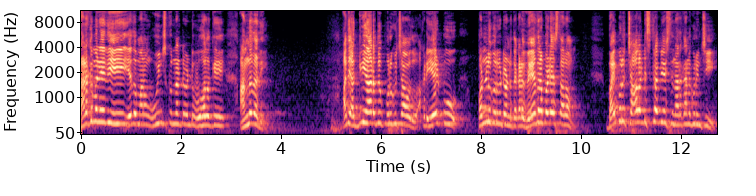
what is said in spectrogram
నరకం అనేది ఏదో మనం ఊహించుకున్నటువంటి ఊహలకి అందదు అది. అది అగ్ని ఆరదు పురుగు చావదు. అక్కడ ఏడుపు పండ్లు కొరుకుట ఉండదు. అక్కడ వేదన పడే స్థలం. బైబిల్ చాలా డిస్క్రైబ్ చేసింది నరకాన్ని గురించి.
